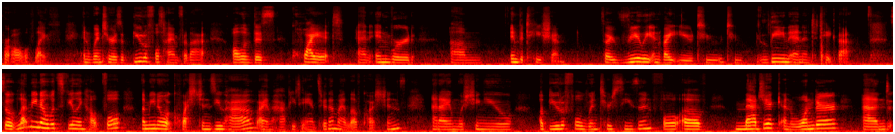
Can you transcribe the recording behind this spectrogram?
for all of life. And winter is a beautiful time for that. All of this quiet and inward um, invitation so I really invite you to to lean in and to take that. So let me know what's feeling helpful. Let me know what questions you have. I am happy to answer them. I love questions. And I am wishing you a beautiful winter season full of magic and wonder and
